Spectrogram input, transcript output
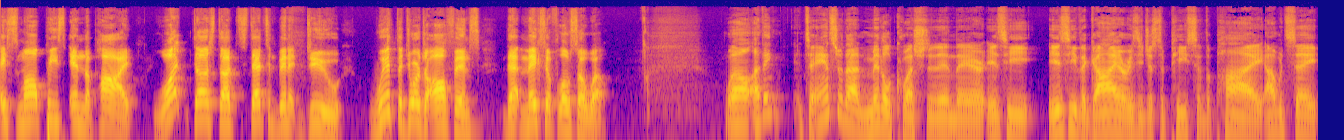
a small piece in the pie? What does Stetson Bennett do with the Georgia offense that makes it flow so well? Well, I think to answer that middle question in there, is he is he the guy or is he just a piece of the pie? I would say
